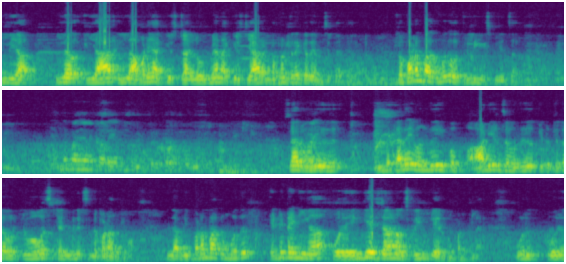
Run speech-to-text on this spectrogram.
இல்லையா? இல்லை யார் இல்லை அவனே அக்யூஸ்டா இல்லை உண்மையான அக்யூஸ்ட் யாருன்றதான் திரைக்கதை அமைச்சிருக்காரு டேரக்டர் ஸோ படம் பார்க்கும்போது ஒரு த்ரில்லிங் எக்ஸ்பீரியன்ஸாக இருக்கும். எந்த மாதிரியான கதை சார் ஒரு இந்த கதை வந்து இப்போ ஆடியன்ஸை வந்து கிட்டத்தட்ட ஒரு டூ ஹவர்ஸ் டென் மினிட்ஸ் இந்த படம் இருக்கும். இந்த அப்படி படம் பார்க்கும்போது என்டர்டைனிங்காக ஒரு என்கேஜான ஒரு ஸ்க்ரீன் ப்ளே இருக்கும் படத்தில். ஒரு ஒரு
